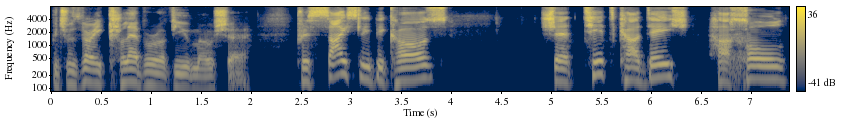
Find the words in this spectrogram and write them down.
which was very clever of you, Moshe, precisely because Shetit Kadesh Hachol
